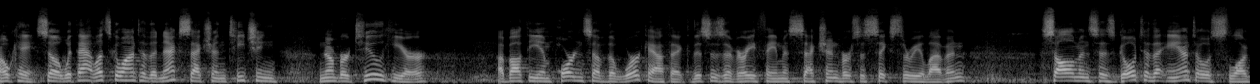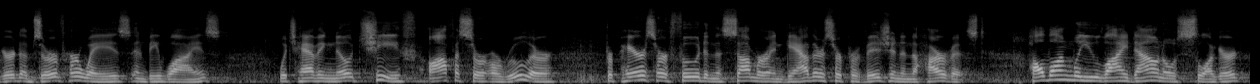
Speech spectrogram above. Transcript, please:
Okay, so with that, let's go on to the next section, teaching number two here about the importance of the work ethic. This is a very famous section, verses 6 through 11. Solomon says, Go to the ant, O sluggard, observe her ways, and be wise, which having no chief, officer, or ruler, prepares her food in the summer and gathers her provision in the harvest. How long will you lie down, O sluggard?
